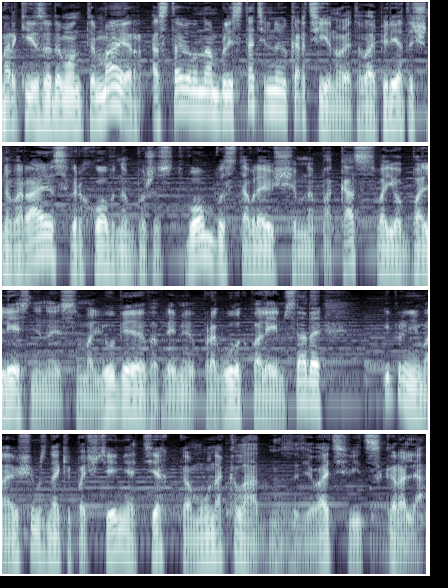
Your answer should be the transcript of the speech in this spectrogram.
Маркиза де Монтемайер оставила нам блистательную картину этого опереточного рая с верховным божеством, выставляющим на показ свое болезненное самолюбие во время прогулок по аллеям сада – и принимающим знаки почтения тех, кому накладно задевать вице-короля.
